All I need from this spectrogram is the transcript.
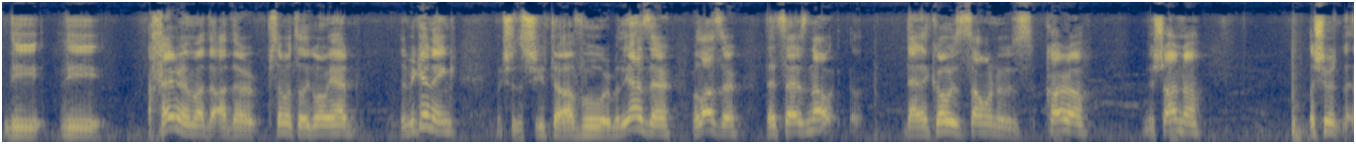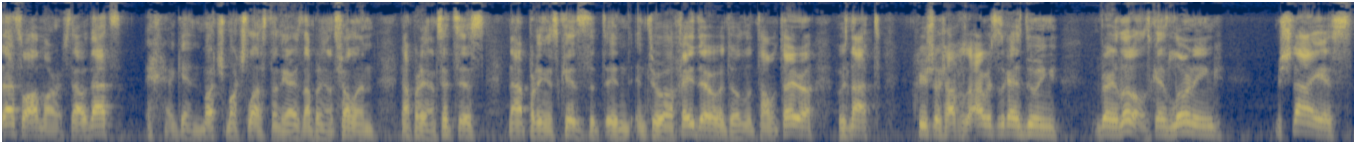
The the acherim are the other similar to the one we had in the beginning. which is the shita of who Rabbi Eliezer, that says no, that it goes to someone who's kara, vishana. That's all Amaritz. Now that's again much much less than the guy who's not putting on tefillin, not putting on tzitzis, not putting his kids in, into a cheder or into a Talmud who's not krisha shachos arvis. This guy's doing very little. This guy's learning mishnayis.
